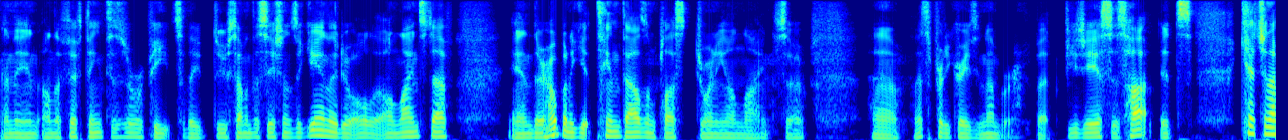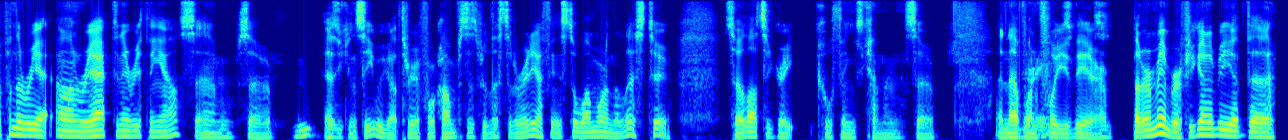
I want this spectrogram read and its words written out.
and then on the 15th is a repeat. So they do some of the sessions again, they do all the online stuff, and they're hoping to get 10,000 plus joining online. So uh, that's a pretty crazy number. But Vue.js is hot. It's catching up on the React, on React and everything else. Um, so mm-hmm. as you can see, we got three or four conferences we listed already. I think there's still one more on the list too. So lots of great, cool things coming. So another Very one for you there. But remember, if you're going to be at the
